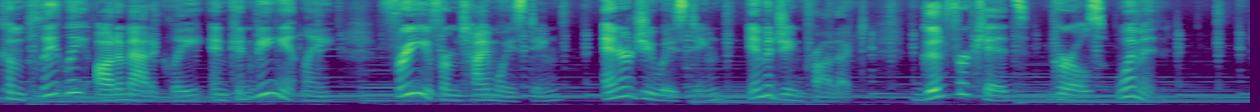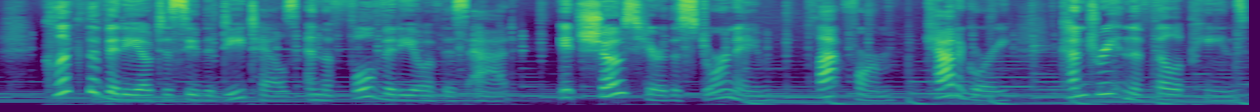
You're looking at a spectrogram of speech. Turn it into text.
completely automatically and conveniently, free from time wasting, energy wasting, imaging product, good for kids, girls, women. Click the video to see the details and the full video of this ad. It shows here the store name, platform, category, country in the Philippines,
